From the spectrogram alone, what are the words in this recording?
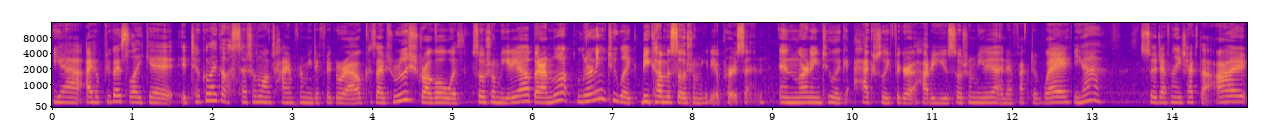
yeah, I hope you guys like it. It took like a, such a long time for me to figure out because I really struggle with social media, but I'm le- learning to like become a social media person and learning to like actually figure out how to use social media in an effective way. Yeah, so definitely check that out.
